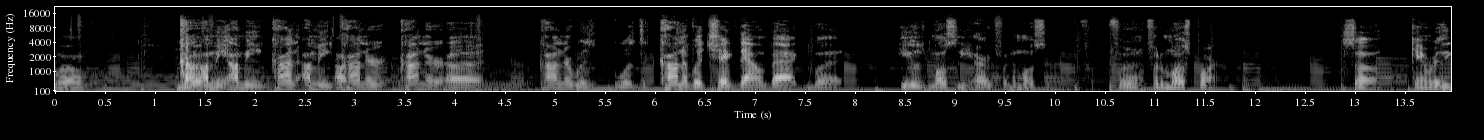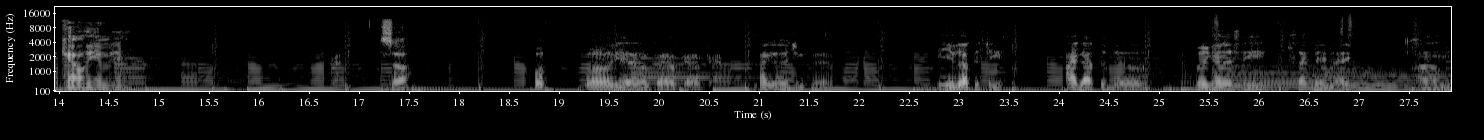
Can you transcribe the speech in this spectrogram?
Well, Con- I mean, I mean, Con- I mean, Conner, Conner, uh, Conner was was the kind of a check down back, but he was mostly hurt for the most for for the most part. So can't really count him in. So. Well, well, yeah, okay, okay, okay. I get what you said. And you got the Chiefs. I got the Bills. We're gonna see Sunday night. Um,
